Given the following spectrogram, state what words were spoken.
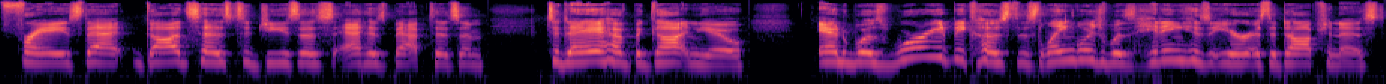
phrase that God says to Jesus at his baptism, Today I have begotten you, and was worried because this language was hitting his ear as adoptionist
